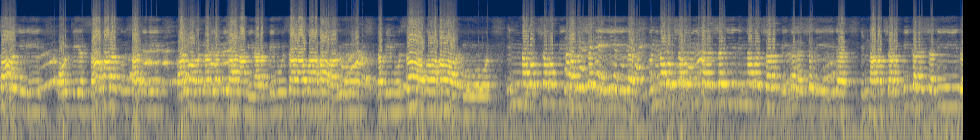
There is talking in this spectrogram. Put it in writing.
صاغرين السحرة قالوا آمنا برب العالمين رب موسى وهارون رب موسى وهارون إن بطش ربك لشديد إن بطش ربك لشديد إن بطش ربك لشديد إن بطش ربك لشديد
